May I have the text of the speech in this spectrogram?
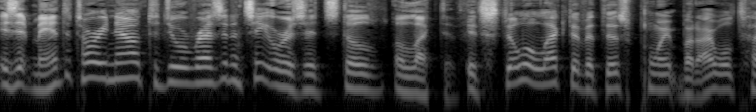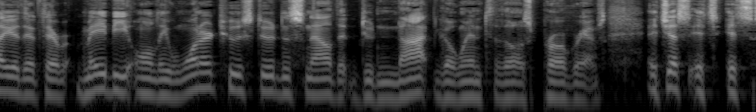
Is it mandatory now to do a residency or is it still elective? It's still elective at this point, but I will tell you that there may be only one or two students now that do not go into those programs. It just it's it's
